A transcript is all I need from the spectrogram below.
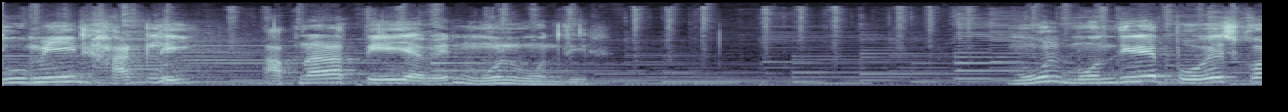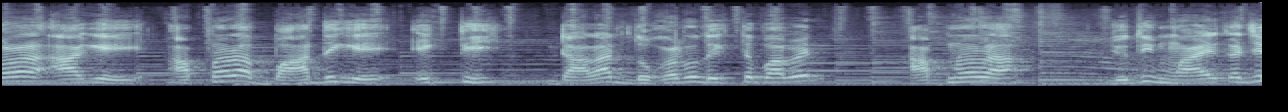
দু মিনিট হাঁটলেই আপনারা পেয়ে যাবেন মূল মন্দির। মূল মন্দিরে প্রবেশ করার আগেই আপনারা বাঁদিকে একটি ডালার দোকানও দেখতে পাবেন। আপনারা যদি মায়ের কাছে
